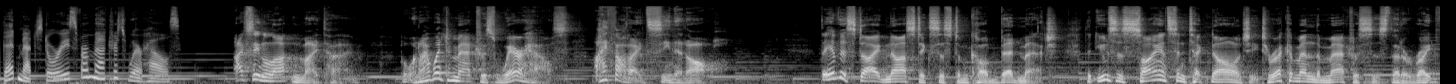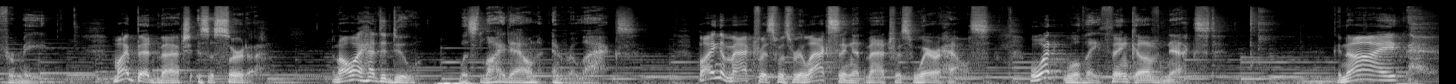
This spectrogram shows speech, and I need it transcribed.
Bedmatch stories from Mattress Warehouse. I've seen a lot in my time, but when I went to Mattress Warehouse, I thought I'd seen it all. They have this diagnostic system called BedMatch that uses science and technology to recommend the mattresses that are right for me. My BedMatch is a Serta, and all I had to do was lie down and relax. Buying a mattress was relaxing at Mattress Warehouse. What will they think of next? Good night.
